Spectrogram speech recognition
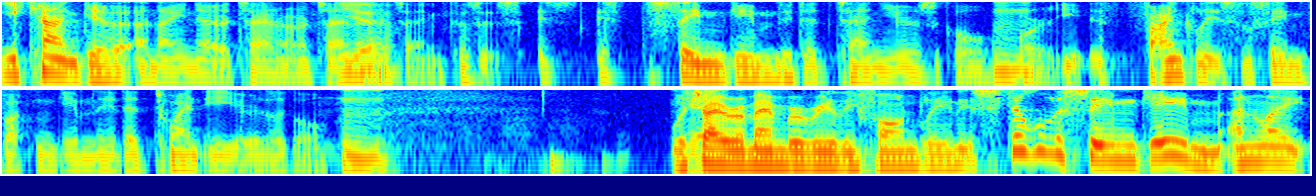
you can't give it a nine out of ten or a ten Yeah. out of ten because it's it's it's the same game they did ten years ago, Mm. or it's, frankly, it's the same fucking game they did twenty years ago, Mm. which Yeah. I remember really fondly, and it's still the same game. And like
